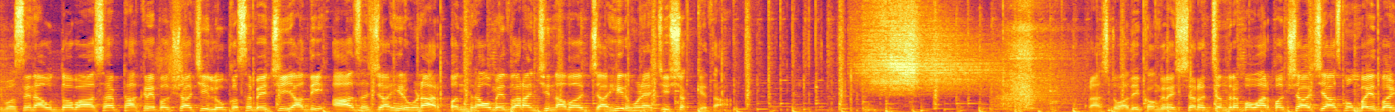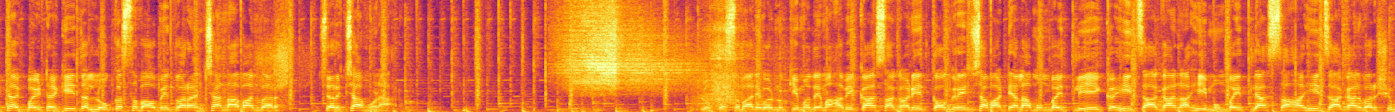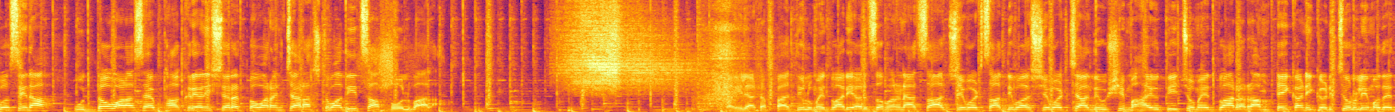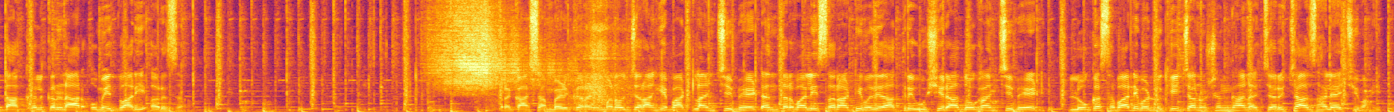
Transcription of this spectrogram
शिवसेना उद्धव बाळासाहेब ठाकरे पक्षाची लोकसभेची यादी आज जाहीर होणार. पंधरा उमेदवारांची नावं जाहीर होण्याची शक्यता. राष्ट्रवादी काँग्रेस शरदचंद्र पवार पक्षाची आज मुंबईत बैठक. बैठकीत लोकसभा उमेदवारांच्या नावांवर चर्चा होणार. लोकसभा निवडणुकीमध्ये महाविकास आघाडीत काँग्रेसच्या वाट्याला मुंबईतली एकही जागा नाही. मुंबईतल्या सहाही जागांवर शिवसेना उद्धव बाळासाहेब ठाकरे आणि शरद पवारांच्या राष्ट्रवादीचा बोलबाला. पहिल्या टप्प्यातील उमेदवारी अर्ज भरण्याचा आज शेवटचा दिवस. शेवटच्या दिवशी महायुतीचे उमेदवार रामटेक आणि गडचिरोलीमध्ये दाखल करणार उमेदवारी अर्ज. प्रकाश आंबेडकर आणि मनोज जरांगे पाटलांची भेट अंतरवाली सराठीमध्ये रात्री उशिरा दोघांची भेट लोकसभा निवडणुकीच्या अनुषंगानं चर्चा झाल्याची माहिती.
